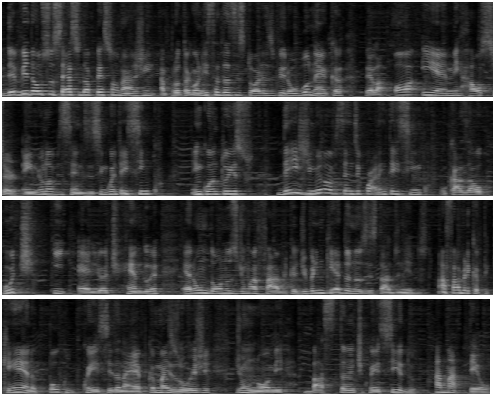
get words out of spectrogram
Devido ao sucesso da personagem, a protagonista das histórias virou boneca pela O.I.M. Hauser em 1955. Enquanto isso, desde 1945, o casal Ruth e Elliot Handler eram donos de uma fábrica de brinquedo nos Estados Unidos. Uma fábrica pequena, pouco conhecida na época, mas hoje de um nome bastante conhecido, a Mattel.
